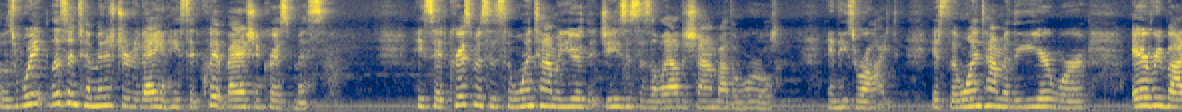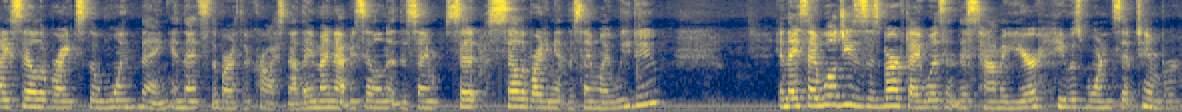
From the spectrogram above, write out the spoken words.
I was listening to a minister today and he said, Quit bashing Christmas. He said Christmas is the one time of year that Jesus is allowed to shine by the world. And he's right. It's the one time of the year where everybody celebrates the one thing, and that's the birth of Christ. Now, they may not be the same, celebrating it the same way we do. And they say, well, Jesus' birthday wasn't this time of year. He was born in September.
